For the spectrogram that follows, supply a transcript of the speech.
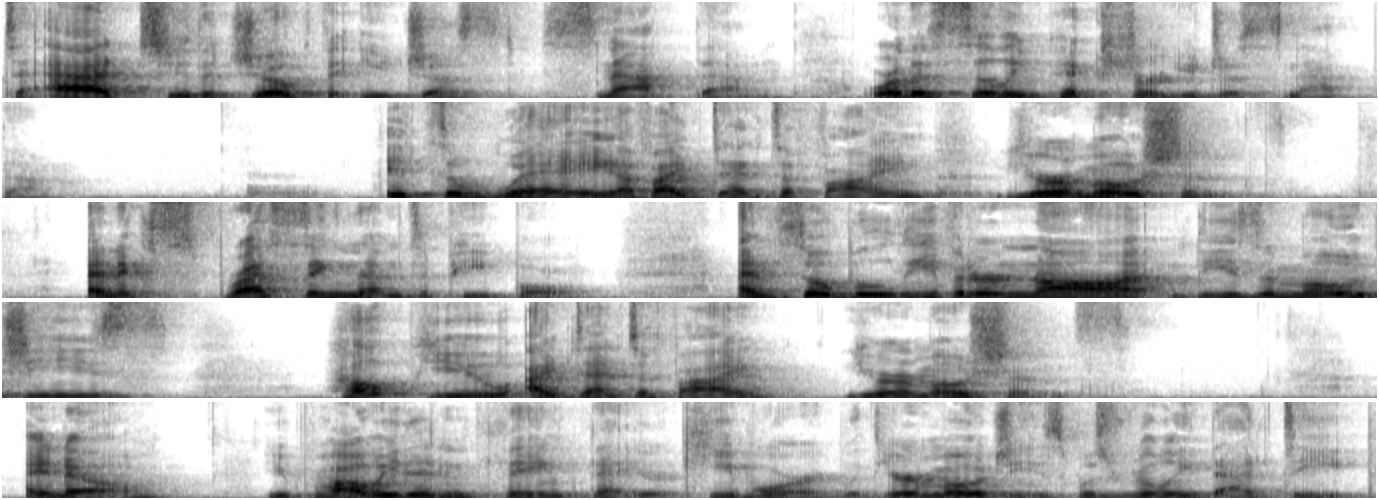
to add to the joke that you just snapped them, or the silly picture you just snapped them. It's a way of identifying your emotions and expressing them to people. And so, believe it or not, these emojis help you identify your emotions. I know you probably didn't think that your keyboard with your emojis was really that deep,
